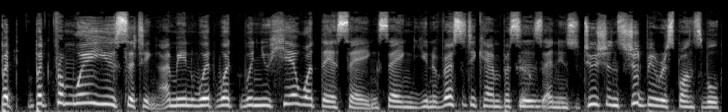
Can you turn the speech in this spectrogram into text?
but but from where you're sitting, I mean, what, what when you hear what they're saying, saying university campuses and institutions should be responsible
